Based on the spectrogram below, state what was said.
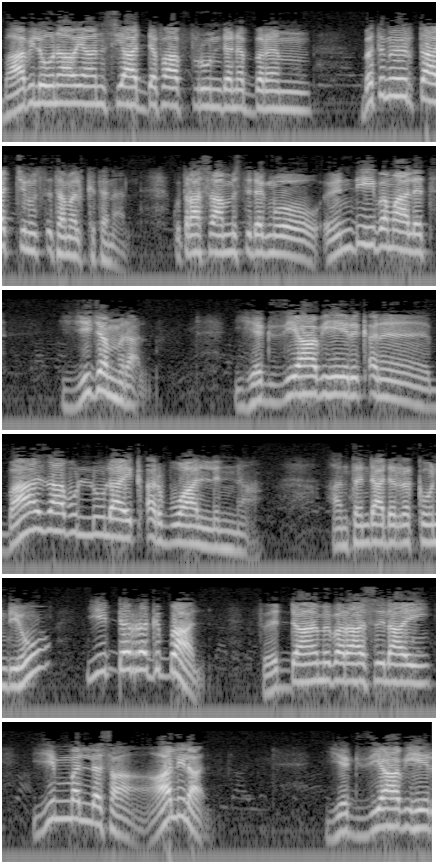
ባቢሎናውያን ሲያደፋፍሩ እንደ ነበረም በትምህርታችን ውስጥ ተመልክተናል። ቁጥር አሥራ አምስት ደግሞ እንዲህ በማለት ይጀምራል። የእግዚአብሔር ቀን በአሕዛብ ሁሉ ላይ ቀርቦአልና አንተ እንዳደረግከው እንዲሁ ይደረግብሃል። ፍዳም በራስህ ላይ ይመለሳል ይላል። የእግዚአብሔር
